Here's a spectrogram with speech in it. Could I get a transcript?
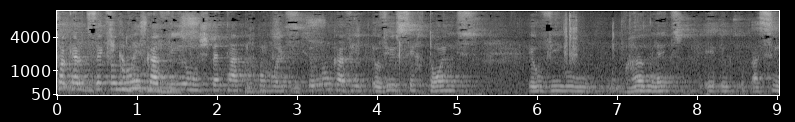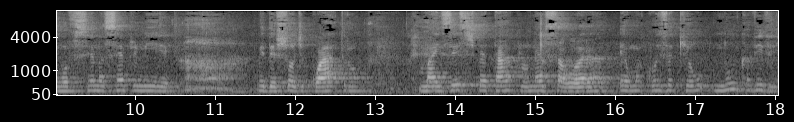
Só quero dizer que eu nunca vi um espetáculo como esse. Eu nunca vi. Eu vi os Sertões, eu vi o, o Hamlet. Eu, eu, assim, a oficina sempre me, me deixou de quatro. Mas esse espetáculo, nessa hora, é uma coisa que eu nunca vivi.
